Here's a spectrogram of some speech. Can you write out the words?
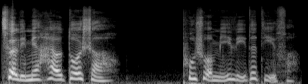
这里面还有多少扑朔迷离的地方？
